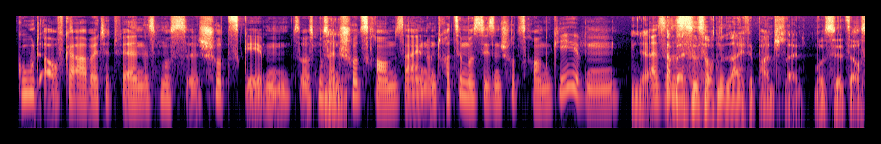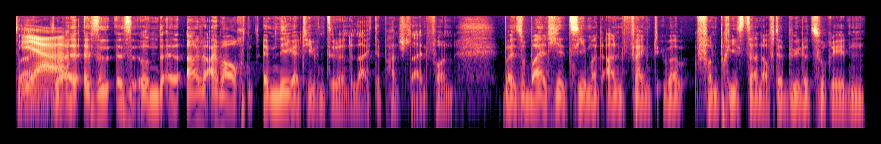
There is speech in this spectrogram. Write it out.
gut aufgearbeitet werden, es muss äh, Schutz geben. So, es muss ein Schutzraum sein und trotzdem muss es diesen Schutzraum geben. Mhm. Ja, also aber das, es ist auch eine leichte Punchline, muss ich jetzt auch sagen. Ja. So, äh, es ist, es und, äh, aber auch im negativen Sinne eine leichte Punchline von, weil sobald jetzt jemand anfängt, über, von Priestern auf der Bühne zu reden,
